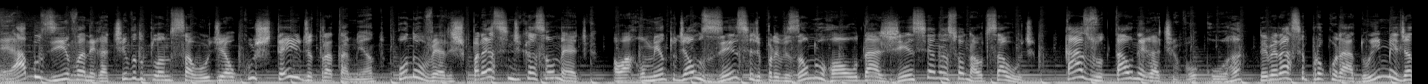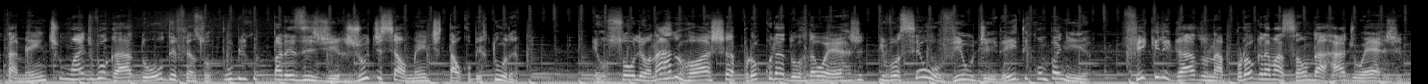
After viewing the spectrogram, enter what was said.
É abusiva a negativa do plano de saúde é ao custeio de tratamento quando houver expressa indicação médica, ao argumento de ausência de previsão no rol da Agência Nacional de Saúde. Caso tal negativo ocorra, deverá ser procurado imediatamente um advogado ou defensor público para exigir judicialmente tal cobertura. Eu sou Leonardo Rocha, procurador da UERJ, e você ouviu Direito e Companhia. Fique ligado na programação da Rádio UERJ.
